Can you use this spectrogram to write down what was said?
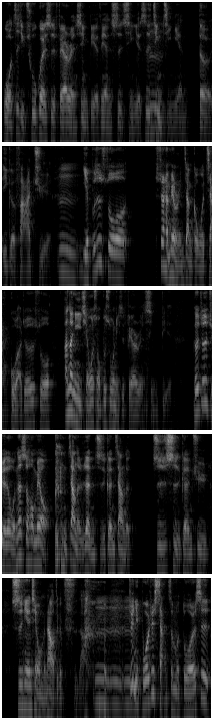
我自己出柜是非二人性别这件事情，也是近几年的一个发掘。嗯，也不是说，虽然没有人这样跟我讲过啊，就是说啊，那你以前为什么不说你是非二元性别？可是就是觉得我那时候没有 这样的认知跟这样的知识，跟去十年前我们哪有这个词啊？嗯嗯 就你不会去想这么多，而是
